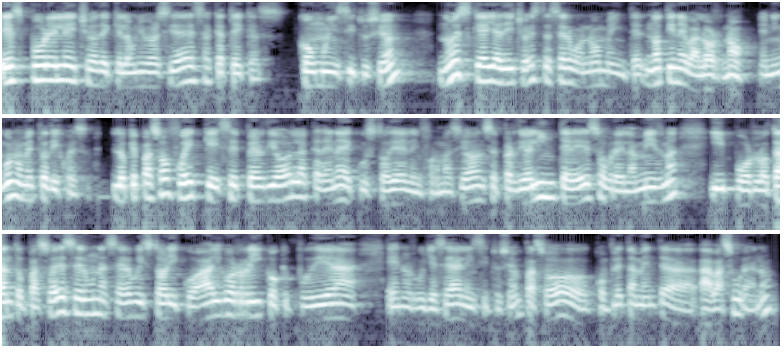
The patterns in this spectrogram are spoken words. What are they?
Es por el hecho de que la Universidad de Zacatecas, como institución, no es que haya dicho, este acervo no, me no tiene valor, no, en ningún momento dijo eso. Lo que pasó fue que se perdió la cadena de custodia de la información, se perdió el interés sobre la misma y por lo tanto pasó de ser un acervo histórico, algo rico que pudiera enorgullecer a la institución, pasó completamente a, basura, ¿no?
